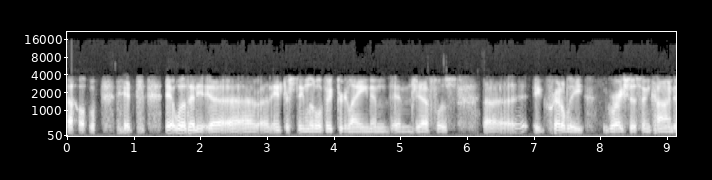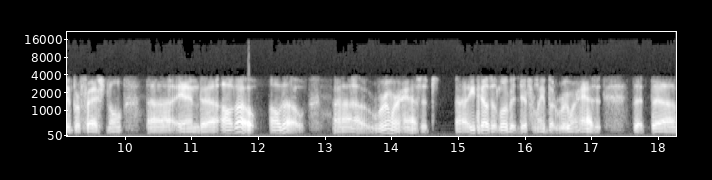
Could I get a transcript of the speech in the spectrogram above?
so it it was an uh, an interesting little victory lane, and and Jeff was uh, incredibly gracious and kind and professional. Uh, and uh, although although uh, rumor has it, uh, he tells it a little bit differently, but rumor has it that uh,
